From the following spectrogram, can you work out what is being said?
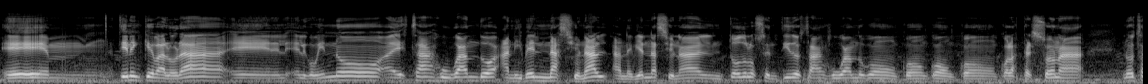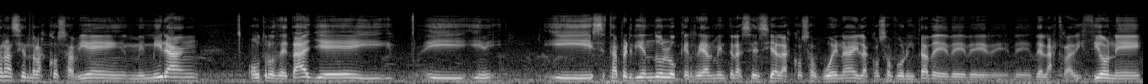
eh, tienen que valorar, el, gobierno está jugando a nivel nacional, a nivel nacional, en todos los sentidos están jugando con, las personas, no están haciendo las cosas bien, miran otros detalles y, y se está perdiendo lo que realmente la esencia de las cosas buenas y las cosas bonitas de, las tradiciones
